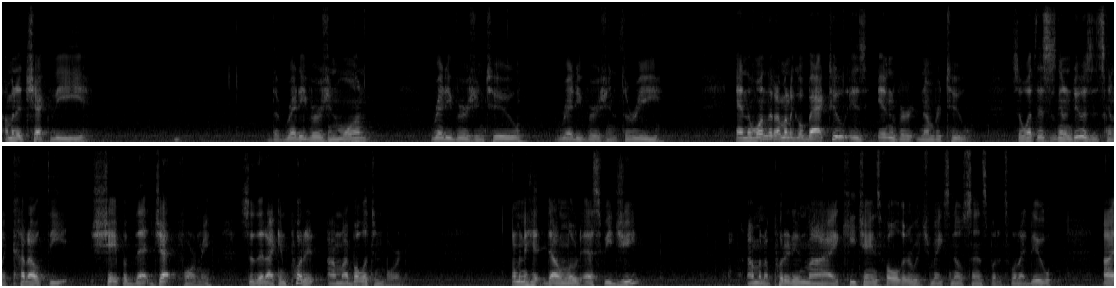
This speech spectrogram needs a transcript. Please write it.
I'm going to check the the ready version 1, ready version 2, ready version 3, and the one that I'm going to go back to is invert number 2. So what this is going to do is it's going to cut out the shape of that jet for me so that I can put it on my bulletin board. I'm going to hit download SVG. I'm going to put it in my keychains folder, which makes no sense, but it's what I do. I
